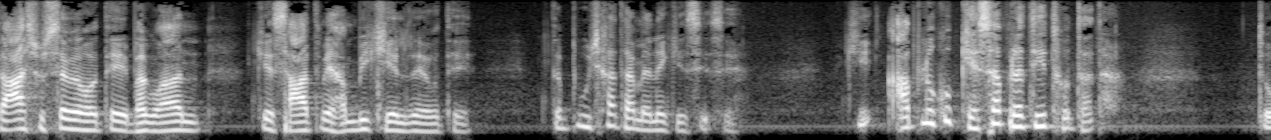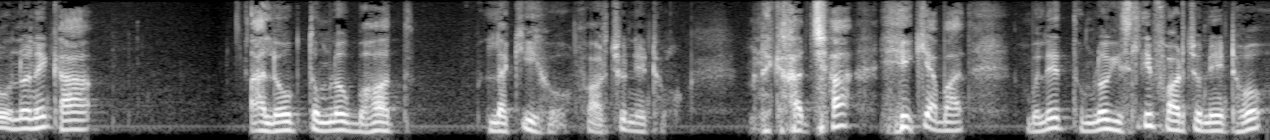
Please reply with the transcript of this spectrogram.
काश उस समय होते भगवान के साथ में हम भी खेल रहे होते तो पूछा था मैंने किसी से कि आप लोग को कैसा प्रतीत होता था? तो उन्होंने कहा, आलोक, तुम लोग बहुत लकी हो फॉर्चुनेट हो। मैंने कहा अच्छा ये क्या बात? बोले, तुम लोग इसलिए फॉर्चुनेट हो,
